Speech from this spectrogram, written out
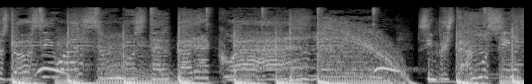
Los dos igual somos tal para cual. Siempre estamos sin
